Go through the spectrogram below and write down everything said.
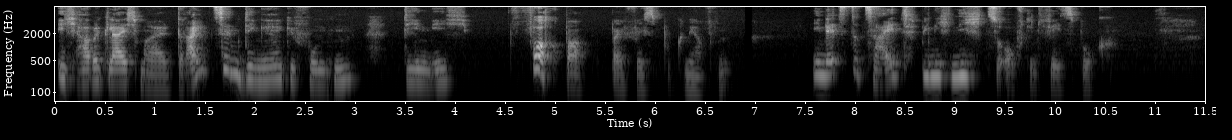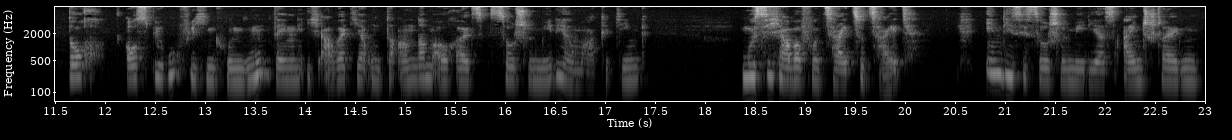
Ich habe gleich mal 13 Dinge gefunden, die mich furchtbar bei Facebook nerven. In letzter Zeit bin ich nicht so oft in Facebook. Doch aus beruflichen Gründen, denn ich arbeite ja unter anderem auch als Social Media Marketing, muss ich aber von Zeit zu Zeit in diese Social Medias einsteigen,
